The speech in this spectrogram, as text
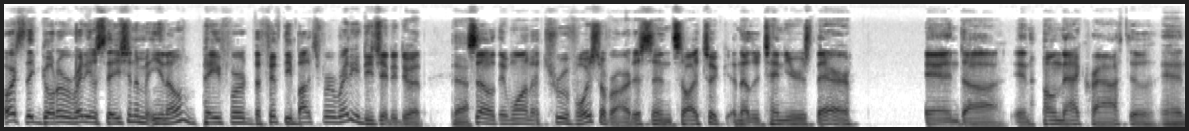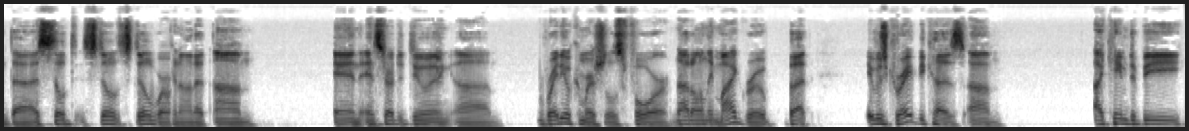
or they'd go to a radio station and you know pay for the 50 bucks for a radio dj to do it. Yeah. so they want a true voiceover artist. And so i took another 10 years there and uh and honed that craft uh, and uh still still still working on it. Um and and started doing um radio commercials for not only my group but it was great because um i came to be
